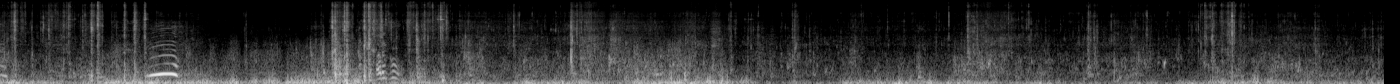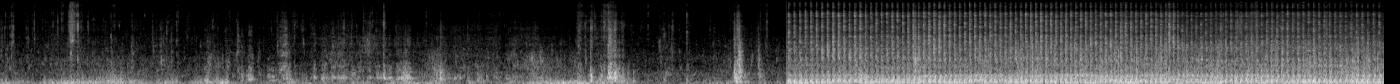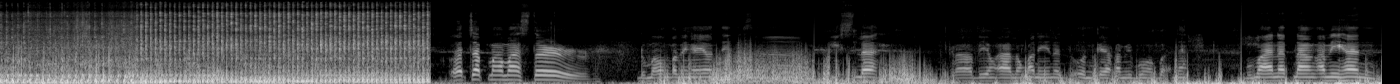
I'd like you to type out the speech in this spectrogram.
What's up mga master? Dumaong kami ngayon dito sa isla. Grabe yung along kanina doon kaya kami bumaba na. Bumanat ng amihan.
